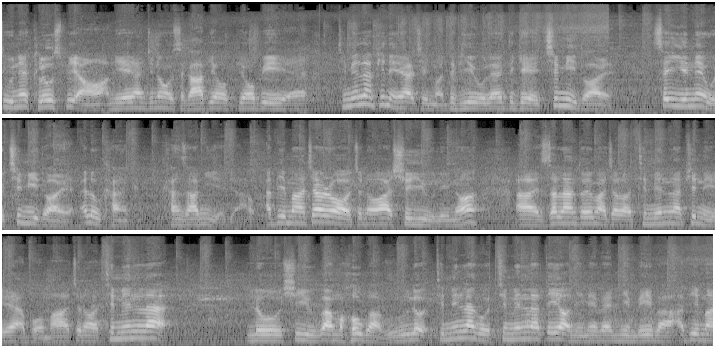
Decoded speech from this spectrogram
သူနဲ့ close ဖြစ်အောင်အမြဲတမ်းကျွန်တော်ကိုစကားပြောပြောပေးတယ် ထင်မြင်လက်ဖြစ်နေတဲ့အချိန်မှာတပြေကိုလည်းတကယ်ချစ်မိသွားတယ်စိတ်ရင်းနဲ့ကိုချစ်မိသွားတယ်အဲ့လိုခံခံစားမိရဗျဟုတ်အပြင်မှာကျတော့ကျွန်တော်ကရှေယူလေးเนาะအာဇလန်သွဲမှာကျတော့ထင်မြင်လက်ဖြစ်နေတဲ့အပေါ်မှာကျွန်တော်ထင်မြင်လက် လို့ရှိယူကမဟုတ်ပါဘူးလို့ထင်မင်းလက်ကိုထင်မင်းလက်တယောက်အနေနဲ့ပဲမြင်ပေးပါအပြင်မှာ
